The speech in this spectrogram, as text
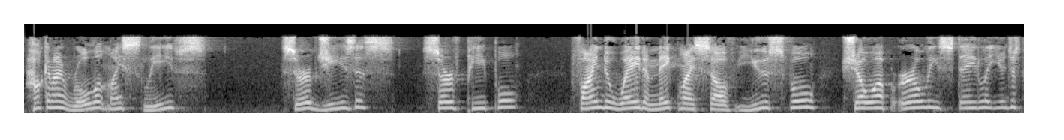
how can I roll up my sleeves, serve Jesus, serve people, find a way to make myself useful, show up early, stay late. You just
